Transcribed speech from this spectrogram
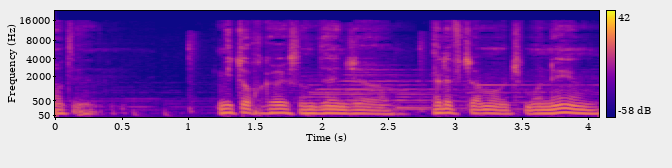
מרטין, מתוך Grace and Danger, 1980.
